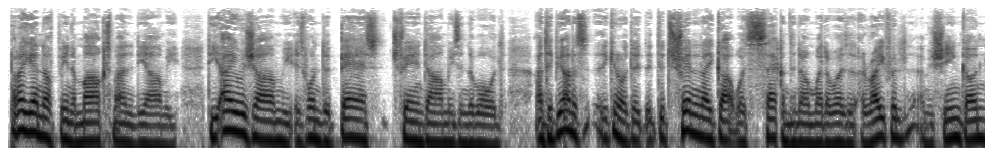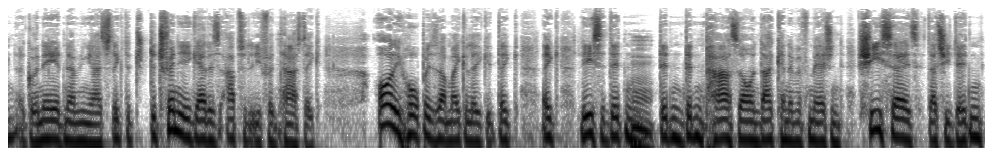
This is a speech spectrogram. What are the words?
but I ended up being a marksman in the army. The Irish army is one of the best trained armies in the world, and to be honest, you know, the, the, the training I got was second to none. Whether it was a rifle, a machine gun, a grenade, and everything else, like the, the training you get is absolutely fantastic all I hope is that Michael, like, like, like Lisa didn't, mm. didn't, didn't pass on that kind of information. She says that she didn't.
